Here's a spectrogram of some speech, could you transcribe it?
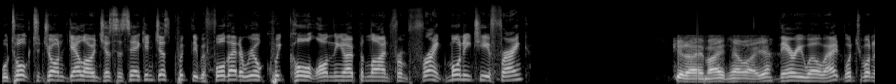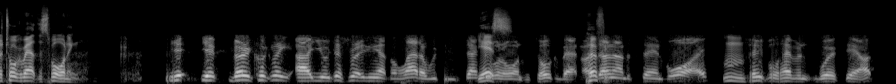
We'll talk to John Gallo in just a second. Just quickly before that, a real quick call on the open line from Frank. Morning to you, Frank. G'day, mate. How are you? Very well, mate. What do you want to talk about this morning? Yeah, yeah very quickly. Uh, you were just reading out the ladder, which is exactly Yes. what I want to talk about. I don't understand why Mm. people haven't worked out.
